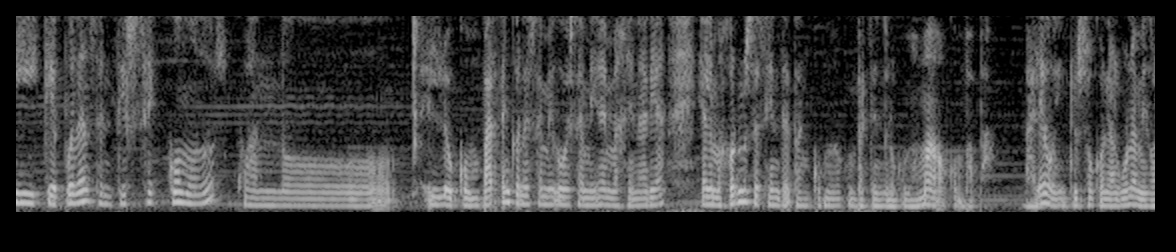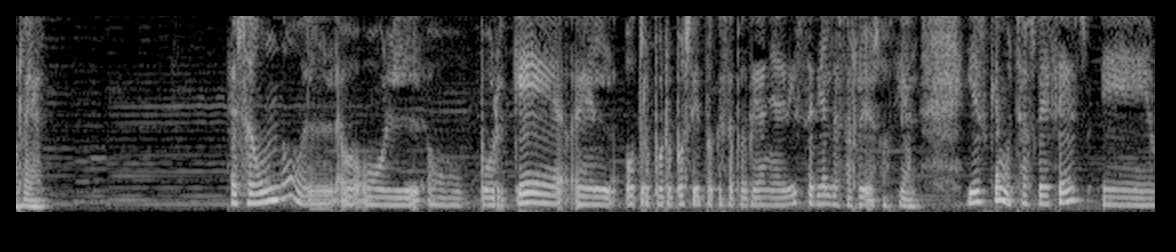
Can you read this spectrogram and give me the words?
y que puedan sentirse cómodos cuando lo comparten con ese amigo o esa amiga imaginaria y a lo mejor no se siente tan cómodo compartiéndolo con mamá o con papá, ¿vale? O incluso con algún amigo real. El segundo, o, por qué el otro propósito que se podría añadir sería el desarrollo social. Y es que muchas veces eh,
